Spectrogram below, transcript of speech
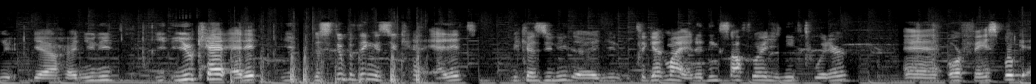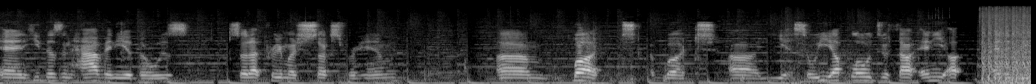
You, yeah, and you need, you, you can't edit. You, the stupid thing is you can't edit because you need a, you, to get my editing software. You need Twitter and or Facebook, and he doesn't have any of those, so that pretty much sucks for him. Um, but but uh, yeah, so he uploads without any uh, editing.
